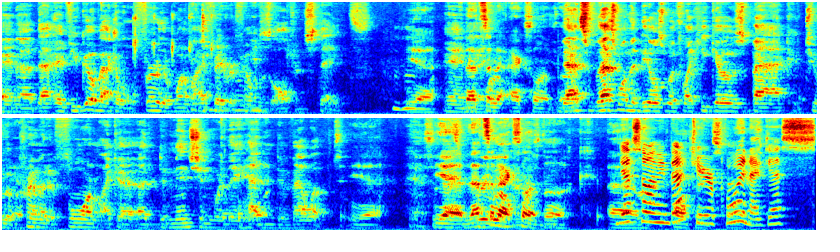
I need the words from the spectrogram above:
And uh, that if you go back a little further, one of my favorite films is Altered States. Yeah, And, that's uh, an excellent book. That's that's one that deals with like he goes back to a Yeah. primitive form, like a, a dimension where they hadn't developed. yeah, Yeah, so yeah, that's, an really excellent interesting. book. yeah, um, so I mean, back to Altered your point, I guess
